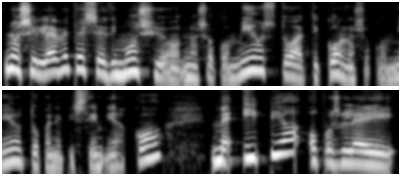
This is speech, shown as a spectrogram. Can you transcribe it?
νοσηλεύεται σε δημόσιο νοσοκομείο, στο Αττικό νοσοκομείο, το Πανεπιστημιακό με ήπια όπως λέει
